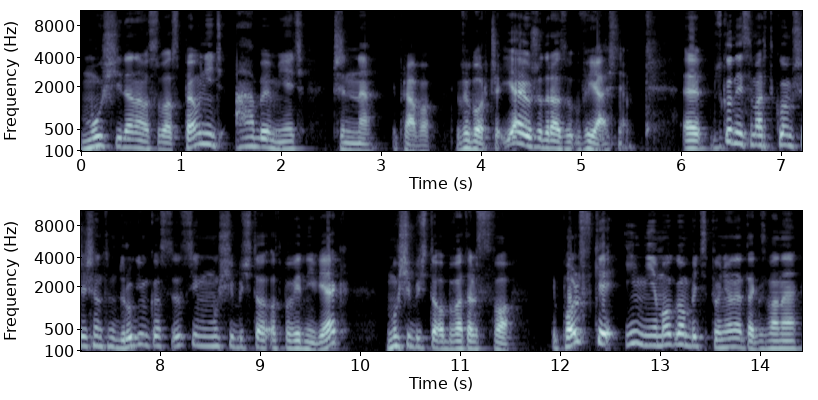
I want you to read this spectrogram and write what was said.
musi dana osoba spełnić, aby mieć czynne prawo wyborcze. Ja już od razu wyjaśniam. E, zgodnie z tym artykułem 62 Konstytucji musi być to odpowiedni wiek, musi być to obywatelstwo polskie i nie mogą być spełnione tak zwane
